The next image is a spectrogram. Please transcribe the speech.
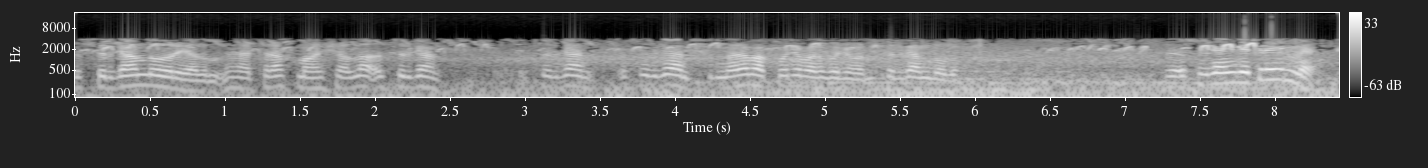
Isırgan doğrayalım. Her taraf maşallah ısırgan. Isırgan, ısırgan. Şunlara bak kocaman kocaman ısırgan dolu. Size ısırgan getireyim mi?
